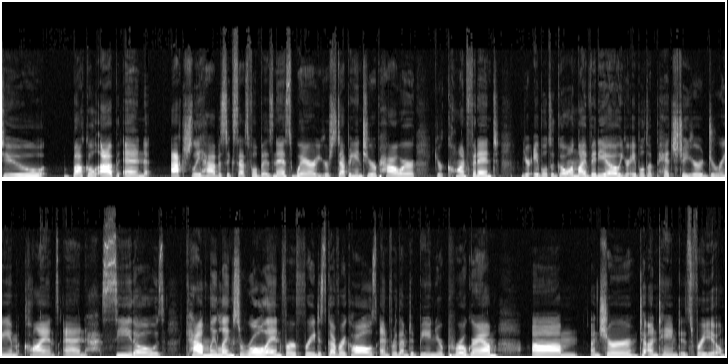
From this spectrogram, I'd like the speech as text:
to buckle up and actually have a successful business where you're stepping into your power, you're confident, you're able to go on live video, you're able to pitch to your dream clients and see those Calendly links roll in for free discovery calls and for them to be in your program. Um, Unsure to Untamed is for you.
